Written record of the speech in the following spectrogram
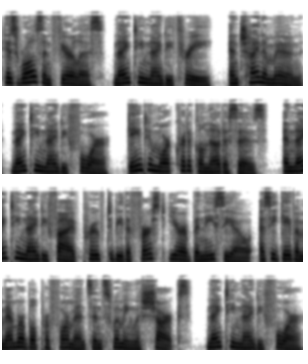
His roles in Fearless, 1993, and China Moon, 1994, gained him more critical notices, and 1995 proved to be the first year of Benicio as he gave a memorable performance in Swimming with Sharks, 1994,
